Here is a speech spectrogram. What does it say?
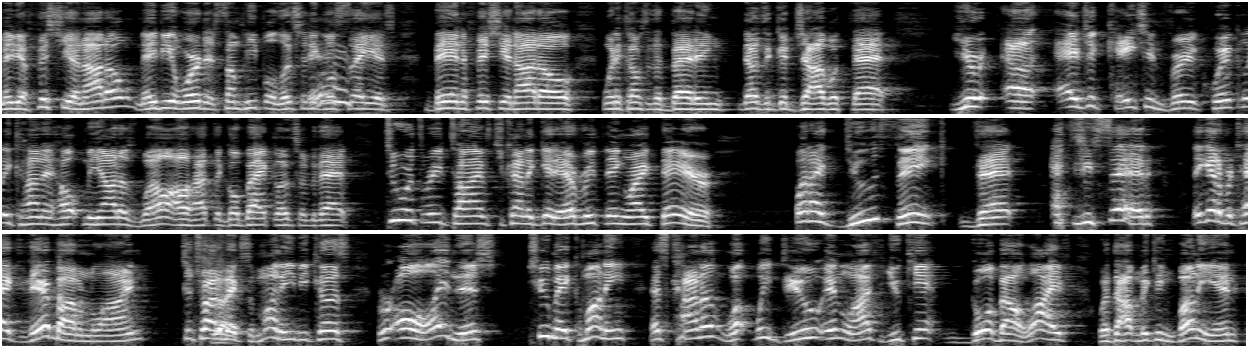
maybe aficionado, maybe a word that some people listening yeah. will say is being aficionado when it comes to the betting. Does a good job with that. Your uh, education very quickly kind of helped me out as well. I'll have to go back and listen to that two or three times to kind of get everything right there. But I do think that, as you said, they got to protect their bottom line to try right. to make some money because we're all in this to make money. That's kind of what we do in life. You can't go about life without making money in.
